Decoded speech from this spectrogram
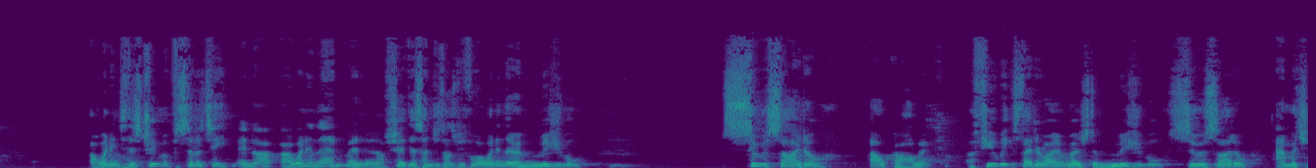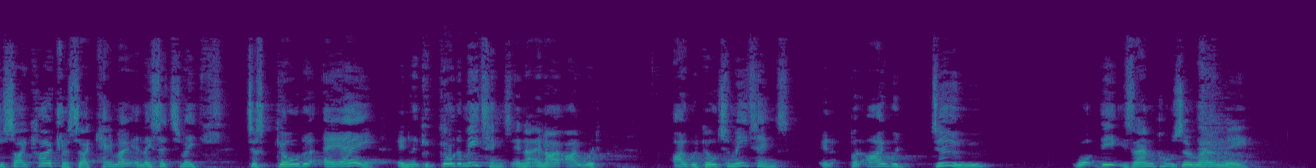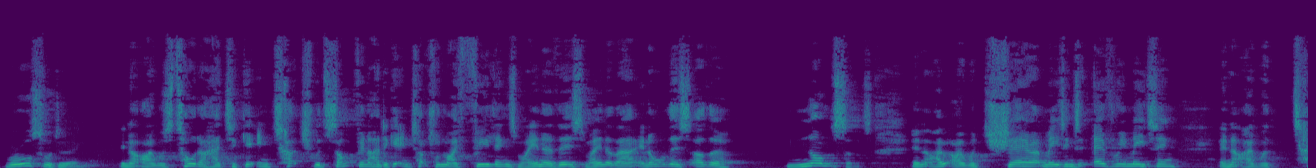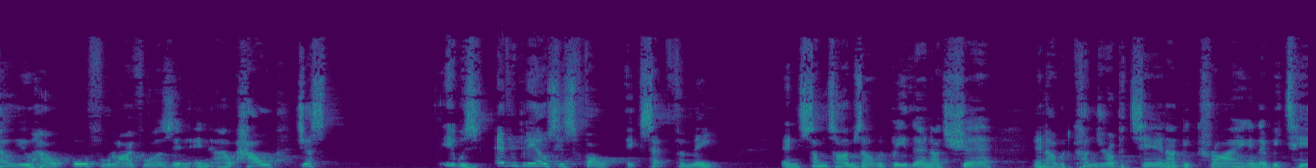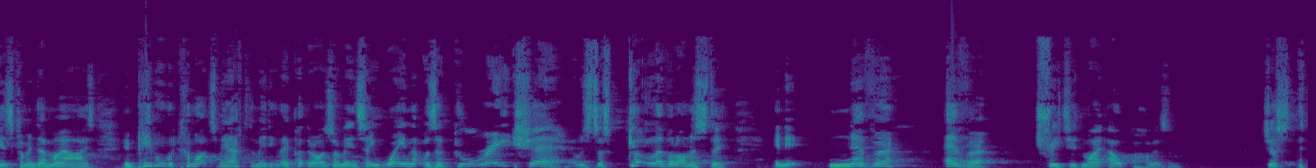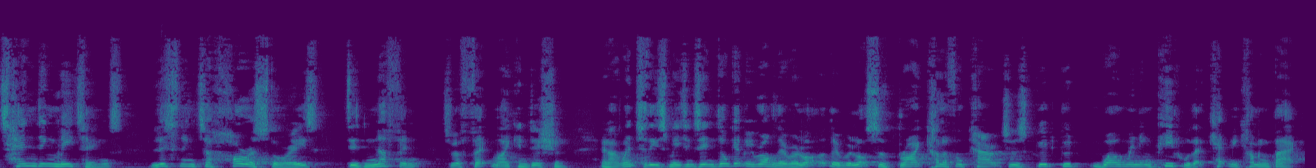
I went into this treatment facility and I, I went in there, and I've shared this hundred times before. I went in there a miserable, suicidal alcoholic. A few weeks later, I emerged a miserable, suicidal amateur psychiatrist. I came out and they said to me, just go to AA and go to meetings. And and I, I would, I would go to meetings, and, but I would do what the examples around me were also doing. You know, I was told I had to get in touch with something. I had to get in touch with my feelings, my inner this, my inner that, and all this other nonsense. And I, I would share at meetings, every meeting, and I would tell you how awful life was and, and how, how just it was everybody else's fault except for me. And sometimes I would be there and I'd share and I would conjure up a tear and I'd be crying and there'd be tears coming down my eyes. And people would come up to me after the meeting, they put their arms around me and say, Wayne, that was a great share. It was just gut level honesty. And it never, ever treated my alcoholism. Just attending meetings, listening to horror stories did nothing to affect my condition. And I went to these meetings and don't get me wrong, there were a lot, there were lots of bright, colorful characters, good, good, well-meaning people that kept me coming back.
